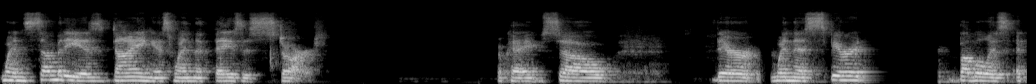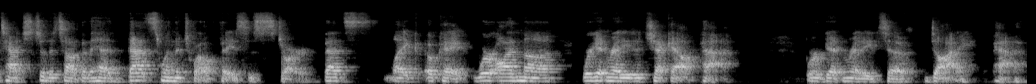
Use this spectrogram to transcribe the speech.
when somebody is dying is when the phases start. Okay, so there, when the spirit bubble is attached to the top of the head, that's when the 12 phases start. That's like, okay, we're on the, we're getting ready to check out path. We're getting ready to die path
